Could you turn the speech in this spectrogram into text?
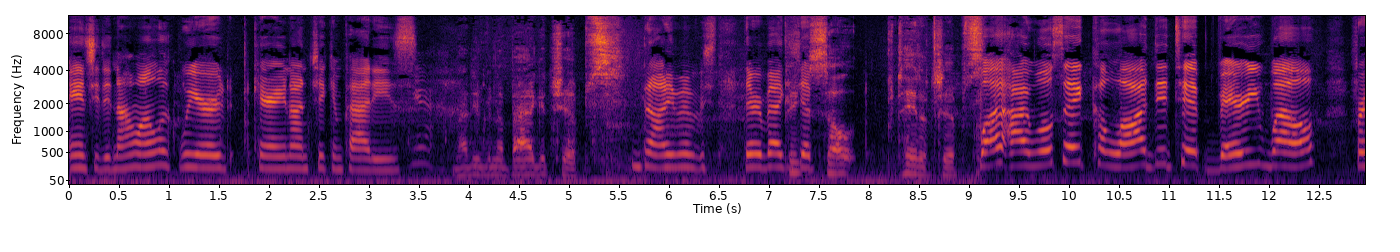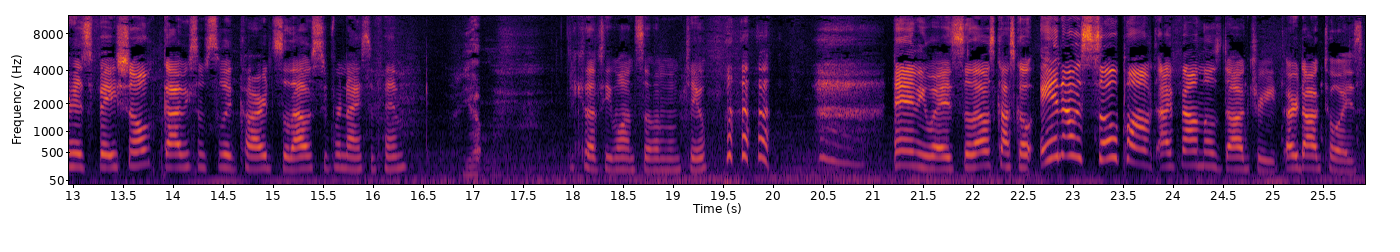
and she did not want to look weird carrying on chicken patties. Yeah. Not even a bag of chips. Not even, they were bag of chips. salt potato chips. But I will say, Kala did tip very well for his facial. Got me some sweet cards, so that was super nice of him. Yep. Except he wants some of them too. Anyways, so that was Costco, and I was so pumped. I found those dog treats or dog toys.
